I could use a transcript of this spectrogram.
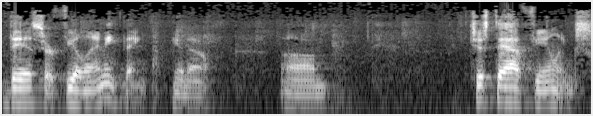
this or feel anything you know um, just to have feelings.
